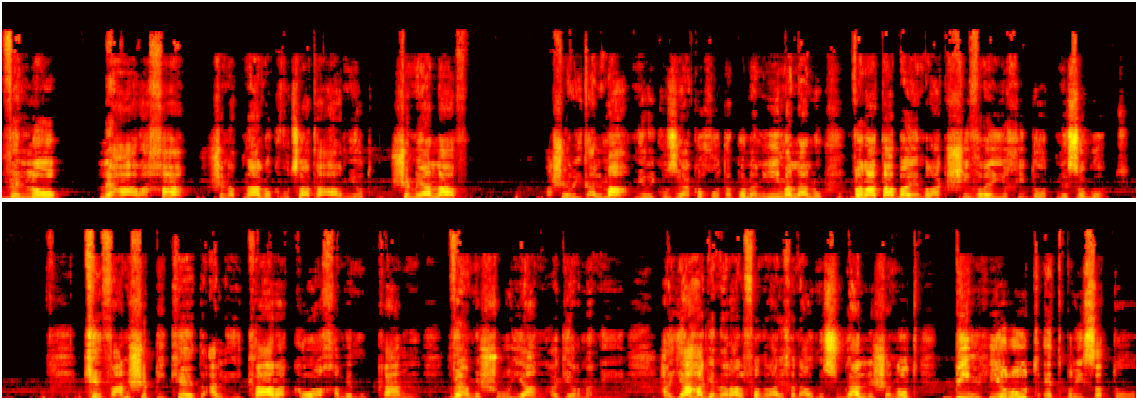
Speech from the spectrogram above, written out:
ולא להערכה שנתנה לו קבוצת הארמיות שמעליו, אשר התעלמה מריכוזי הכוחות הפולניים הללו וראתה בהם רק שברי יחידות נסוגות. כיוון שפיקד על עיקר הכוח הממוכן והמשוריין הגרמני, היה הגנרל פון רייכנאו מסוגל לשנות במהירות את פריסתו,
